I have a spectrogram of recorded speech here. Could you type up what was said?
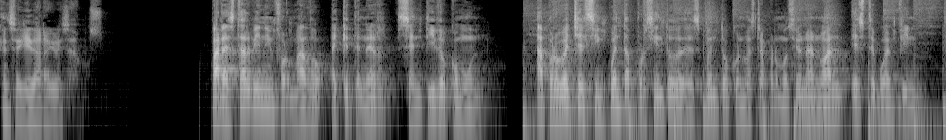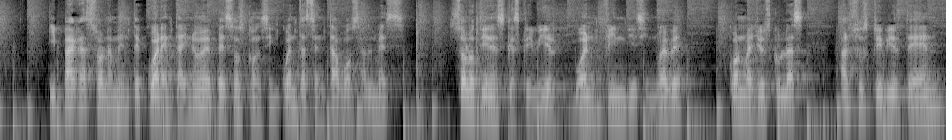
Enseguida regresamos. Para estar bien informado hay que tener sentido común. Aprovecha el 50% de descuento con nuestra promoción anual este buen fin. Y paga solamente 49 pesos con 50 centavos al mes. Solo tienes que escribir Buen Fin 19 con mayúsculas al suscribirte en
